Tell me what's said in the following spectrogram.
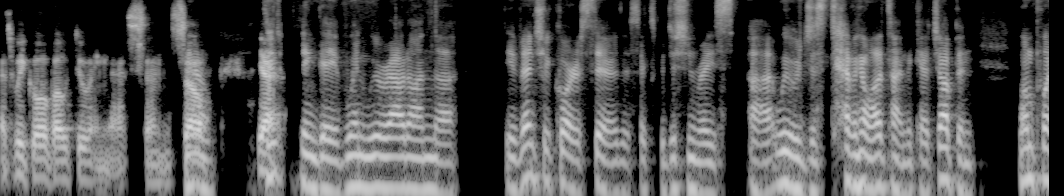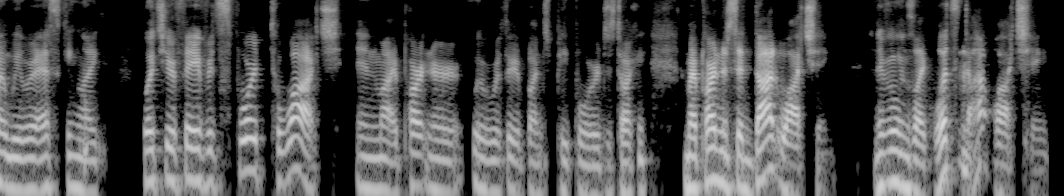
as we go about doing this. And so yeah, yeah. interesting dave when we were out on the the adventure course there, this expedition race, uh, we were just having a lot of time to catch up. And one point we were asking like, what's your favorite sport to watch? And my partner, we were with a bunch of people, we were just talking. my partner said dot watching. And everyone's like, what's mm. dot watching?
